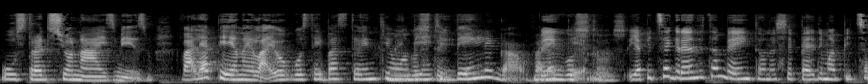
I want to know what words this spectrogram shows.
os tradicionais mesmo. Vale a pena ir lá. Eu gostei bastante, é um ambiente gostei. bem legal. Vale Bem gostoso. E a pizza é grande também, então né, você pede uma pizza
